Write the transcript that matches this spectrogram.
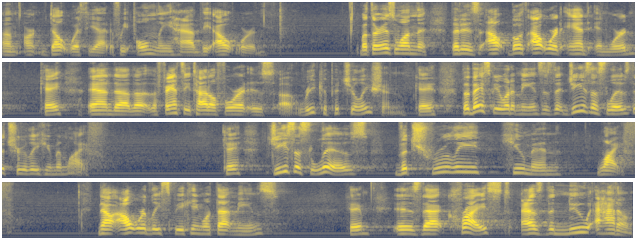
um, aren't dealt with yet if we only had the outward. But there is one that, that is out, both outward and inward okay? And uh, the, the fancy title for it is uh, recapitulation, okay? But basically, what it means is that Jesus lives the truly human life, okay? Jesus lives the truly human life. Now, outwardly speaking, what that means, okay, is that Christ, as the new Adam,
